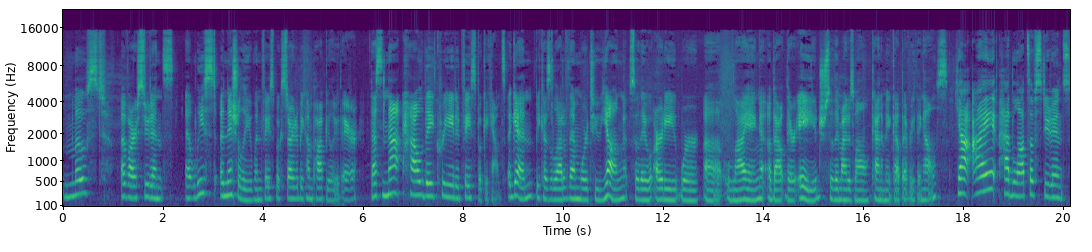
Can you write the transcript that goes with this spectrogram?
most of our students, at least initially when Facebook started to become popular there, that's not how they created Facebook accounts. Again, because a lot of them were too young, so they already were uh, lying about their age, so they might as well kind of make up everything else. Yeah, I had lots of students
